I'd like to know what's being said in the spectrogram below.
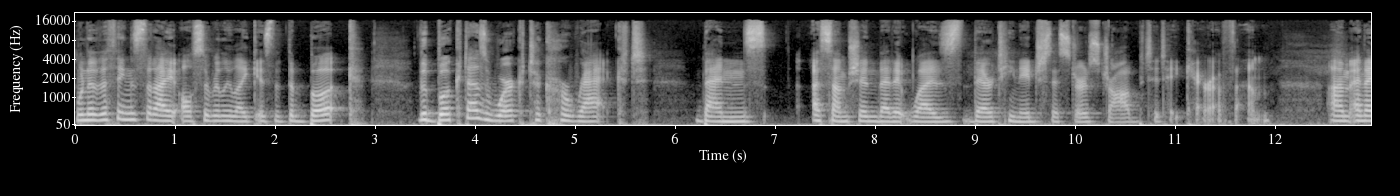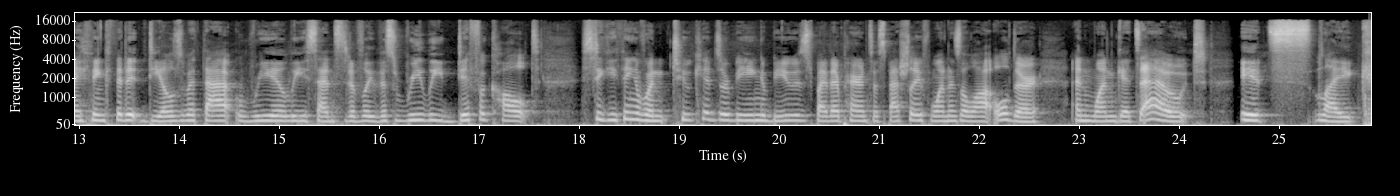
one of the things that I also really like is that the book the book does work to correct Ben's assumption that it was their teenage sister's job to take care of them. Um, and I think that it deals with that really sensitively, this really difficult, sticky thing of when two kids are being abused by their parents, especially if one is a lot older and one gets out, it's like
